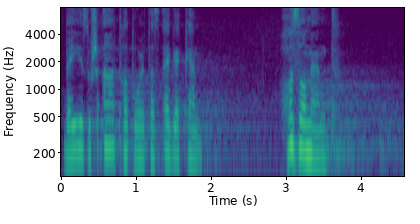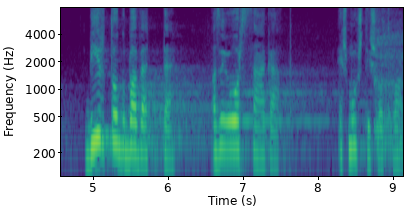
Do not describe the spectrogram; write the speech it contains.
De Jézus áthatolt az egeken, hazament, birtokba vette az ő országát, és most is ott van.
